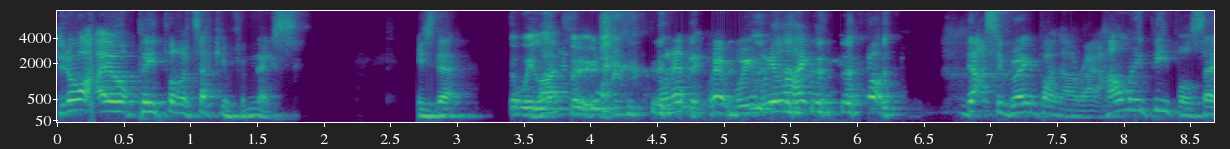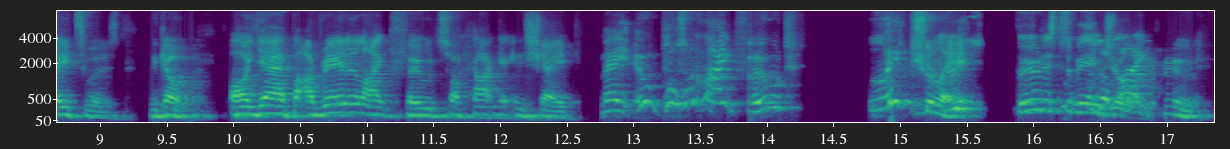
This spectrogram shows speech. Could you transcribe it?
Do you know what I hope people are taking from this? Is that that we like food. whenever we, we like, that's a great point, now, right? How many people say to us, they go, "Oh yeah, but I really like food, so I can't get in shape." Mate, who doesn't like food? Literally, food, is to be enjoyed. Like food.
